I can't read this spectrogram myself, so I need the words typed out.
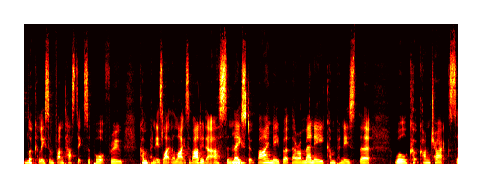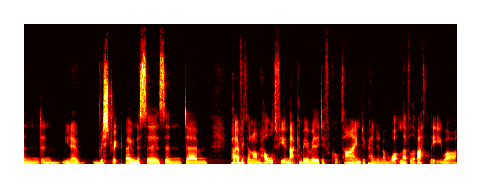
luckily some fantastic support through companies like the likes of adidas and mm. they stuck by me but there are many companies that will cut contracts and and mm. you know restrict bonuses and um, put everything on hold for you and that can be a really difficult time depending on what level of athlete you are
